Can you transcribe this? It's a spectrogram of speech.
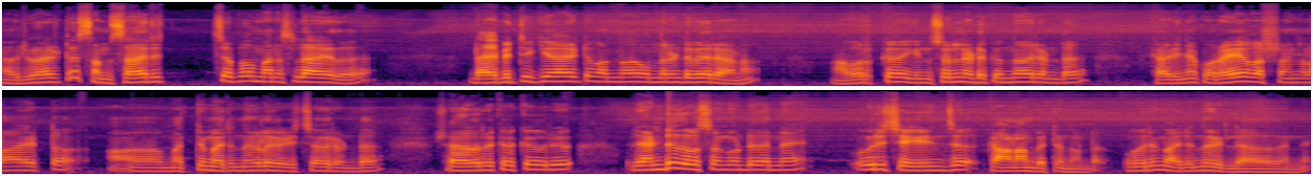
അവരുമായിട്ട് സംസാരിച്ചപ്പോൾ മനസ്സിലായത് ഡയബറ്റിക്കായിട്ട് വന്ന ഒന്ന് രണ്ട് പേരാണ്. അവർക്ക് ഇൻസുലിൻ എടുക്കുന്നവരുണ്ട്. കഴിഞ്ഞ കുറേ വർഷങ്ങളായിട്ട് മറ്റു മരുന്നുകൾ കഴിച്ചവരുണ്ട്. പക്ഷെ അവർക്കൊക്കെ ഒരു രണ്ട് ദിവസം കൊണ്ട് തന്നെ ഒരു ചേഞ്ച് കാണാൻ പറ്റുന്നുണ്ട്. ഒരു മരുന്നും ഇല്ലാതെ തന്നെ.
